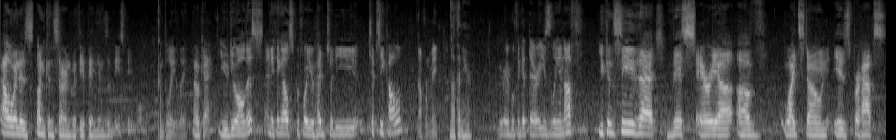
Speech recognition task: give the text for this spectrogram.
Alwyn is unconcerned with the opinions of these people. Completely. Okay, you do all this. Anything else before you head to the tipsy column? Not from me. Nothing here. You're able to get there easily enough. You can see that this area of Whitestone is perhaps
